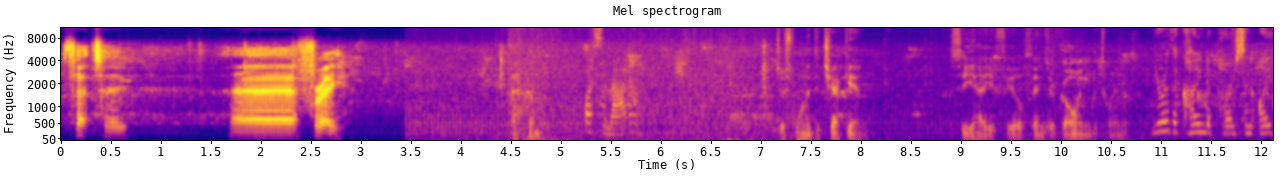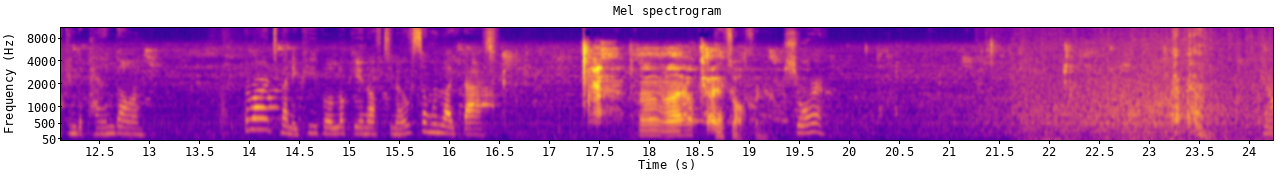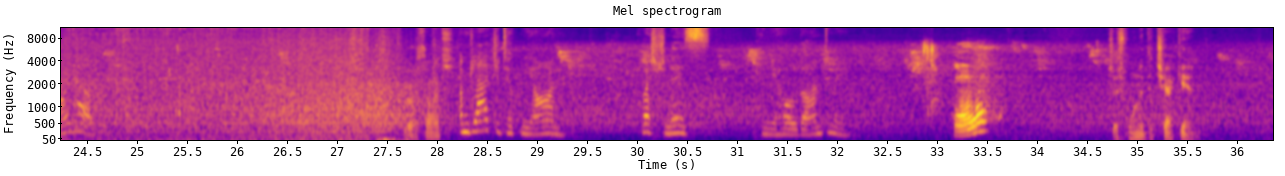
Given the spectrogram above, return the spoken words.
Set to uh, free. Ahem. What's the matter? Just wanted to check in. See how you feel things are going between us. You're the kind of person I can depend on. There aren't many people lucky enough to know someone like that. Alright, okay. That's all for now. Sure. Can I help? Your thoughts? I'm glad you took me on. Question is, can you hold on to me? Ooh. Just wanted to check in.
